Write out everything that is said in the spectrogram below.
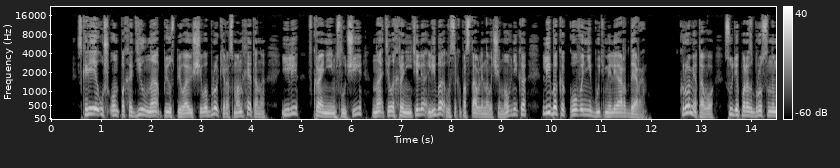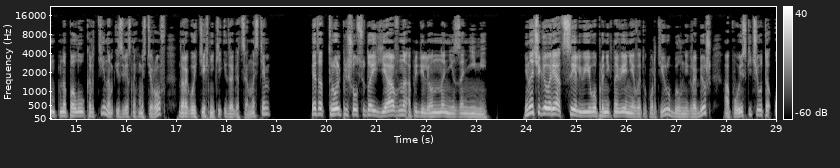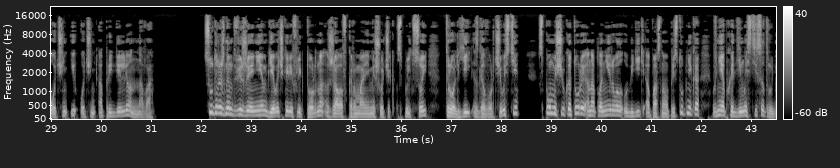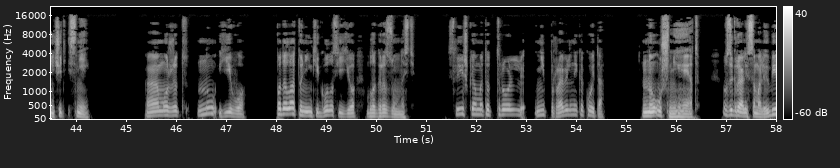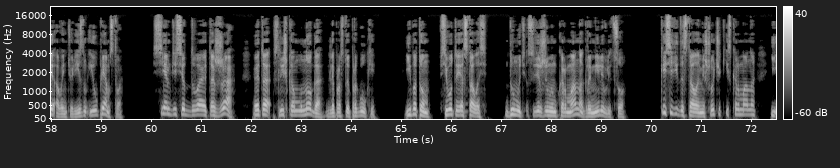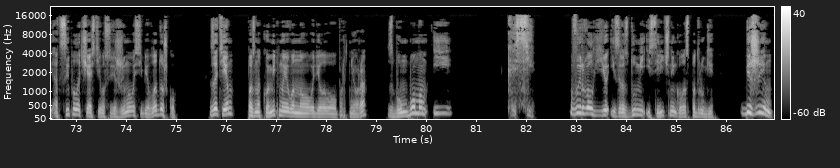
Скорее уж он походил на преуспевающего брокера с Манхэттена или, в крайнем случае, на телохранителя либо высокопоставленного чиновника, либо какого-нибудь миллиардера. Кроме того, судя по разбросанным на полу картинам известных мастеров, дорогой техники и драгоценностям, этот тролль пришел сюда явно определенно не за ними. Иначе говоря, целью его проникновения в эту квартиру был не грабеж, а поиски чего-то очень и очень определенного. Судорожным движением девочка рефлекторно сжала в кармане мешочек с пыльцой тролль ей сговорчивости, с помощью которой она планировала убедить опасного преступника в необходимости сотрудничать с ней. А может, ну его, подала тоненький голос ее благоразумность. Слишком этот тролль неправильный какой-то. Ну уж нет. Взыграли самолюбие, авантюризм и упрямство. Семьдесят два этажа — это слишком много для простой прогулки. И потом, всего-то и осталось. Дунуть содержимым кармана громили в лицо. Кэссиди достала мешочек из кармана и отсыпала часть его содержимого себе в ладошку. Затем познакомить моего нового делового партнера с Бумбомом и... Кэсси! Вырвал ее из раздумий истеричный голос подруги. «Бежим!»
